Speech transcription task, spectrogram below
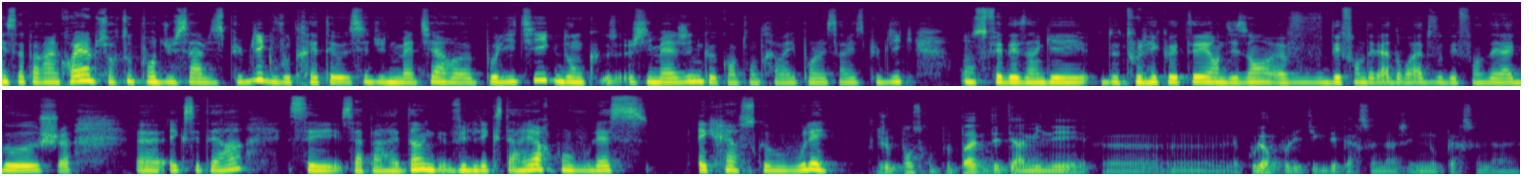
Mais ça paraît incroyable, surtout pour du service public. Vous traitez aussi d'une matière euh, politique, donc j'imagine que quand on travaille pour le service public, on se fait désinguer de tous les côtés en disant euh, vous défendez la droite, vous défendez la gauche, euh, etc. C'est, ça paraît dingue vu de l'extérieur qu'on vous laisse écrire ce que vous voulez. Je pense qu'on ne peut pas déterminer la couleur politique des personnages et de nos personnages.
